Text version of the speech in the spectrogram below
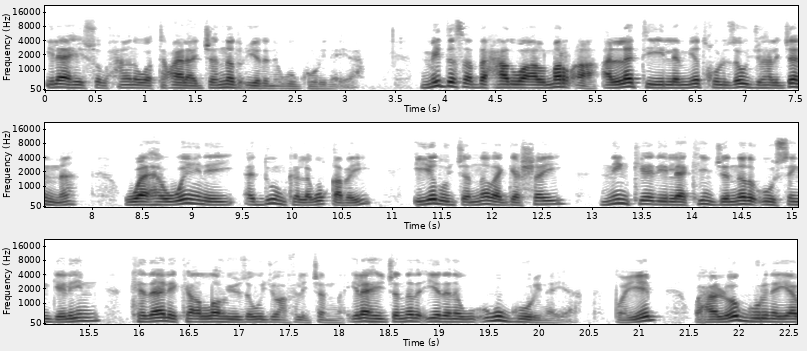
ilaahay subxaanahu wa tacaala jannadu iyadana ugu guurinaya. Midda saddexaad waa almar-a allatii lam yadkhul zawjuha aljanna. Waa haweeney adduunka lagu qabay iyadu jannada gashay ninkeedii laakiin jannada uusan gelin kadalika allahu yusawijuha fi ljanna ilaahay jannada iyadana wuu ugu guurinayaa. Ayib waxaa loo guurinayaa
